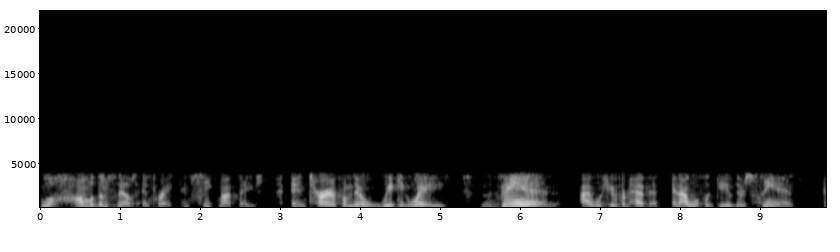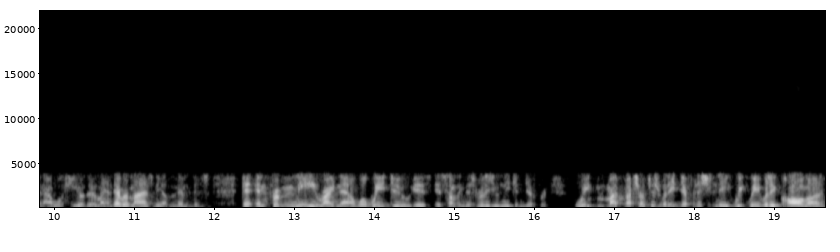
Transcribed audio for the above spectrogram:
will humble themselves and pray and seek my face and turn from their wicked ways, then I will hear from heaven and I will forgive their sin and I will heal their land. That reminds me of Memphis. And, and for me right now, what we do is is something that's really unique and different. We my my church is really different. It's unique. We we really call on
